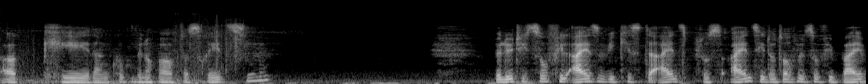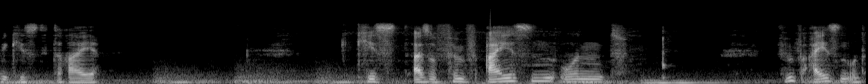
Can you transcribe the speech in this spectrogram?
Okay, dann gucken wir noch mal auf das Rätsel. Benötigt so viel Eisen wie Kiste 1 plus 1, jedoch doppelt so viel bei wie Kiste 3. Kiste, also 5 Eisen und 5 Eisen und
